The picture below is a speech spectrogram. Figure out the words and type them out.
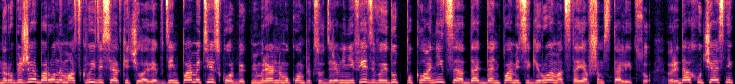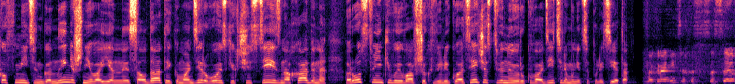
На рубеже обороны Москвы десятки человек. В День памяти и скорби к мемориальному комплексу в деревне Нефедево идут поклониться и отдать дань памяти героям, отстоявшим столицу. В рядах участников митинга нынешние военные, солдаты и командиры воинских частей из Нахабина, родственники воевавших в Великую Отечественную и руководители муниципалитета. На границах СССР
